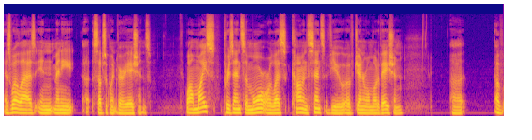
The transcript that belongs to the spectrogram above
as well as in many uh, subsequent variations. While MICE presents a more or less common sense view of general motivation, uh, of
